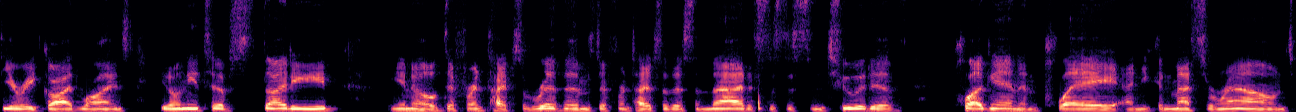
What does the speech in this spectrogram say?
theory guidelines. You don't need to have studied you know different types of rhythms different types of this and that. It's just this intuitive plug in and play and you can mess around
